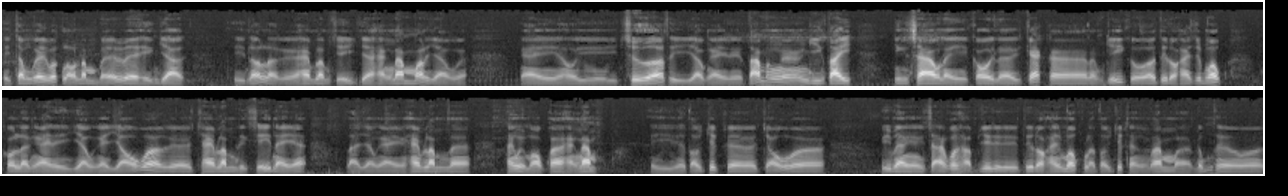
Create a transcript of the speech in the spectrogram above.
Thì trong cái quốc lộ 5 bể V hiện giờ thì đó là 25 chỉ và hàng năm mới vào ngày hồi xưa thì vào ngày 8 tháng giêng tây. Nhưng sau này coi là các đồng chí của tiểu đoàn 291 coi là ngày thì vào ngày dỗ 25 ờ, liệt sĩ này á, là vào ngày 25 ờ, tháng 11 ờ, hàng năm thì tổ chức chỗ ủy ban nhân xã phối hợp với tiểu đoàn 21 là tổ chức hàng năm mà đúng theo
